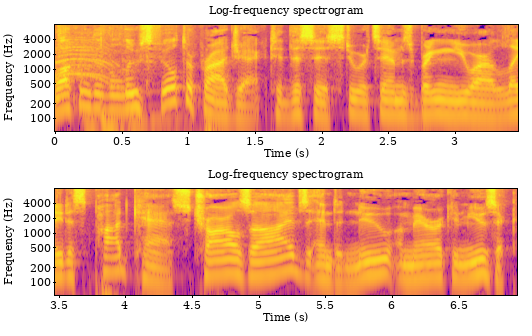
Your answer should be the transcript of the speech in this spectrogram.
Welcome to the Loose Filter Project. This is Stuart Sims bringing you our latest podcast, Charles Ives and New American Music.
